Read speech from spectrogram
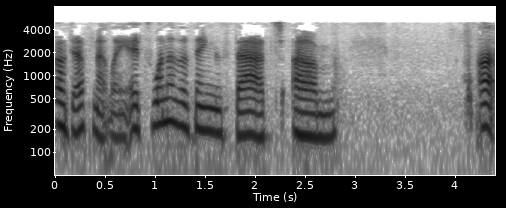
Oh, definitely. It's one of the things that um, I,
